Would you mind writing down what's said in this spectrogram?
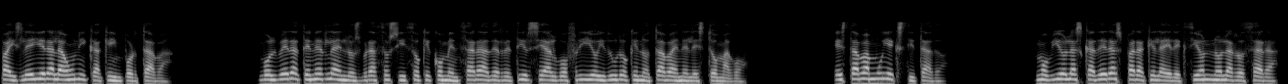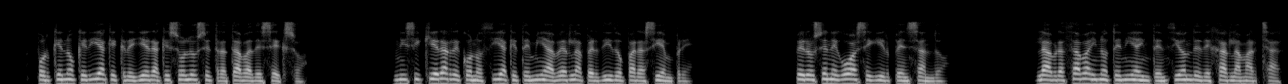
Paisley era la única que importaba. Volver a tenerla en los brazos hizo que comenzara a derretirse algo frío y duro que notaba en el estómago. Estaba muy excitado. Movió las caderas para que la erección no la rozara, porque no quería que creyera que solo se trataba de sexo. Ni siquiera reconocía que temía haberla perdido para siempre. Pero se negó a seguir pensando. La abrazaba y no tenía intención de dejarla marchar.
